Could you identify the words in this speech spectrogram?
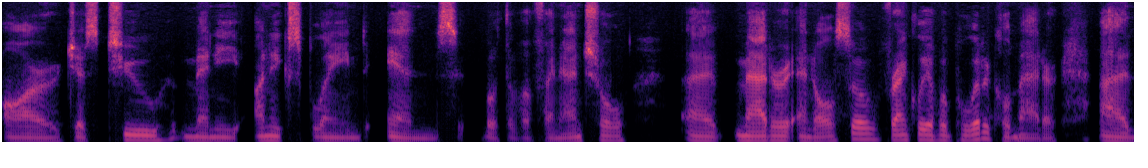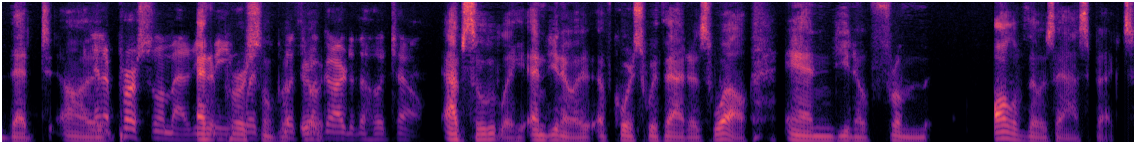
are just too many unexplained ends, both of a financial uh, matter and also, frankly, of a political matter uh, that uh, In a personal matter, you and a mean, personal, with, with uh, regard to the hotel. absolutely and you know of course with that as well and you know from all of those aspects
